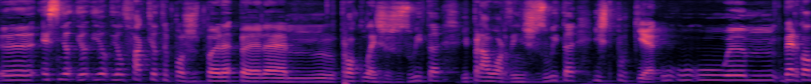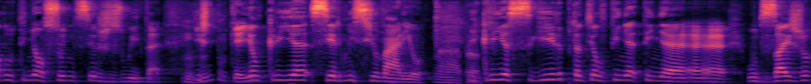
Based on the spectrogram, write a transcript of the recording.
Uh, é assim, ele, ele, ele, de facto entra para, para, para, um, para o colégio jesuíta e para a ordem jesuíta. Isto porque o, o, o um, Bergoglio tinha o sonho de ser jesuíta. Uhum. Isto porque ele queria ser missionário ah, e queria seguir, portanto, ele tinha, tinha uh, o desejo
